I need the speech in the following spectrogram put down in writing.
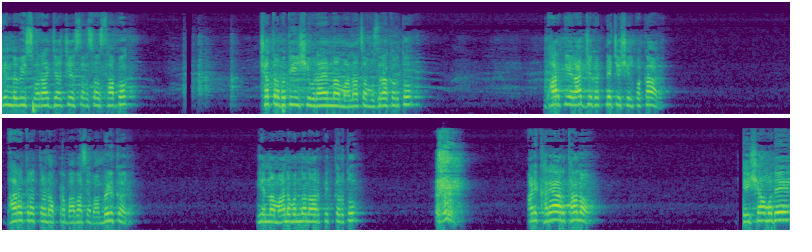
हिंदवी स्वराज्याचे सरसंस्थापक छत्रपती शिवरायांना मानाचा मुजरा करतो. भारतीय राज्यघटनेचे शिल्पकार भारतरत्न डॉक्टर बाबासाहेब आंबेडकर यांना मानवंदना अर्पित करतो. आणि खऱ्या अर्थानं देशामध्ये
